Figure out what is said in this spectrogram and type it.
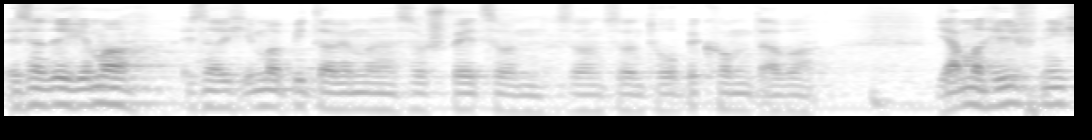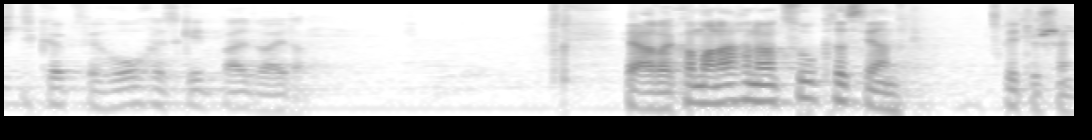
Ist natürlich, immer, ist natürlich immer bitter, wenn man so spät so ein, so, so ein Tor bekommt, aber Jammer hilft nicht, Köpfe hoch, es geht bald weiter. Ja, da kommen wir nachher noch zu. Christian, bitteschön.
